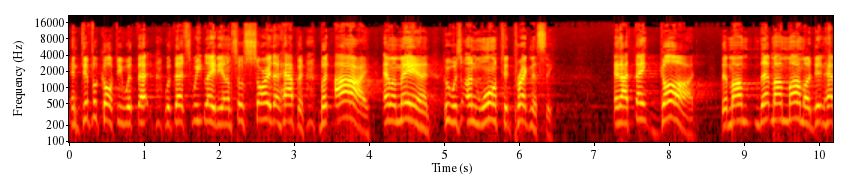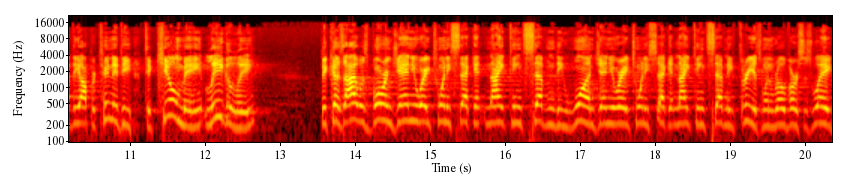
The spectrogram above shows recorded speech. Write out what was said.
and difficulty with that, with that sweet lady, and I'm so sorry that happened. But I am a man who was unwanted pregnancy. And I thank God that my, that my mama didn't have the opportunity to kill me legally because I was born January 22nd, 1971. January 22nd, 1973 is when Roe versus Wade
